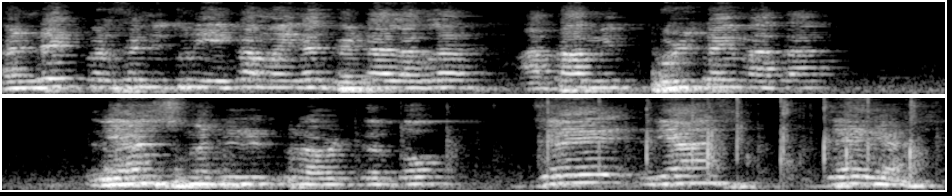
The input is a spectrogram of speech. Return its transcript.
हंड्रेड पर्सेंट इथून एका महिन्यात भेटायला लागलं. आता मी फुल टाइम आता रियांश मटेरियल प्रोव्हाइड करतो. जय रियांश जय रियांश.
